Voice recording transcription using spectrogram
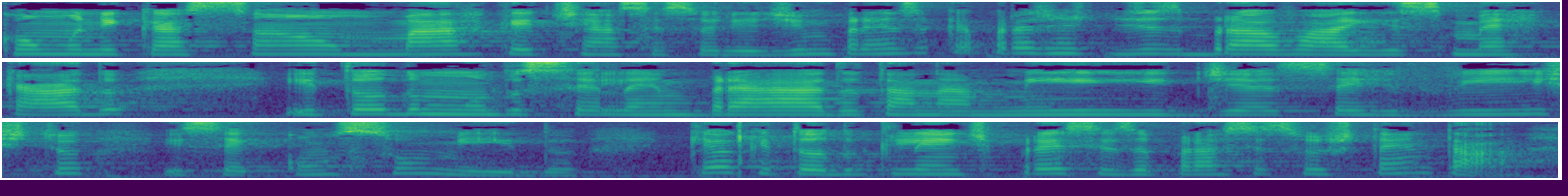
comunicação, marketing, assessoria de imprensa, que é para a gente desbravar esse mercado e todo mundo ser lembrado, estar na mídia, ser visto e ser consumido, que é o que todo cliente precisa para se sustentar.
